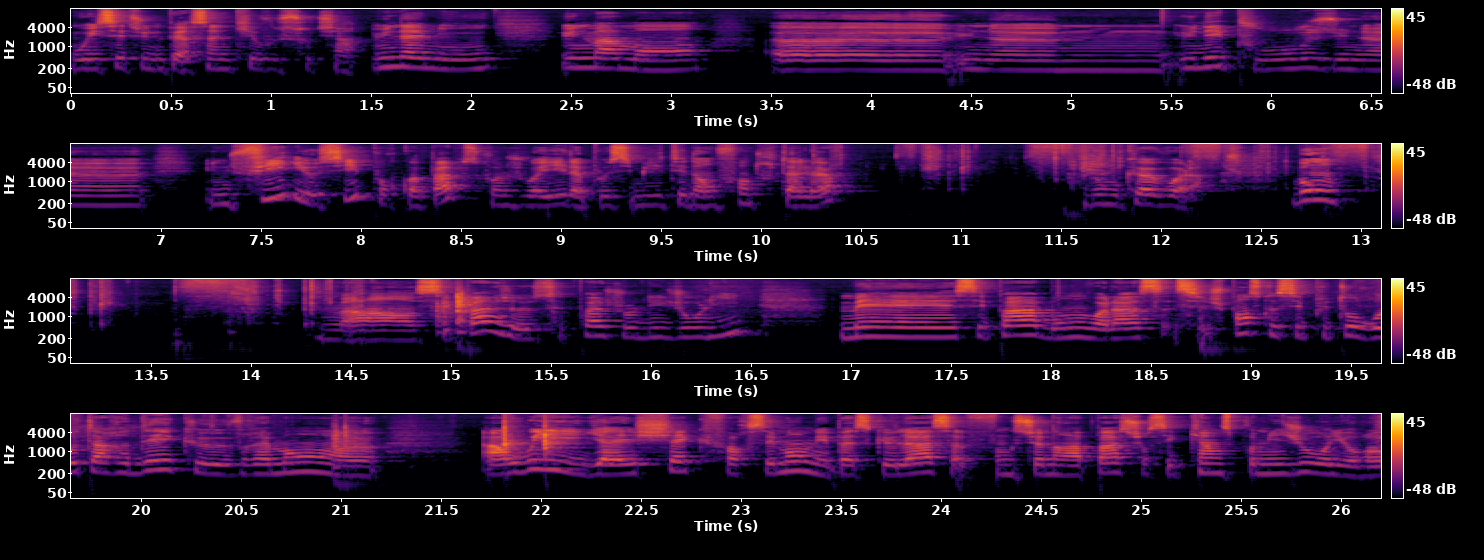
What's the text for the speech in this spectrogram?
Oui, c'est une personne qui vous soutient. Une amie, une maman, euh, une, euh, une, épouse, une, une, fille aussi, pourquoi pas, parce que je voyais la possibilité d'enfant tout à l'heure. Donc euh, voilà. Bon, ben, c'est pas, pas joli joli, mais c'est pas bon, voilà. Je pense que c'est plutôt retardé que vraiment alors oui, il y a échec forcément, mais parce que là, ça ne fonctionnera pas sur ces 15 premiers jours. Il y aura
